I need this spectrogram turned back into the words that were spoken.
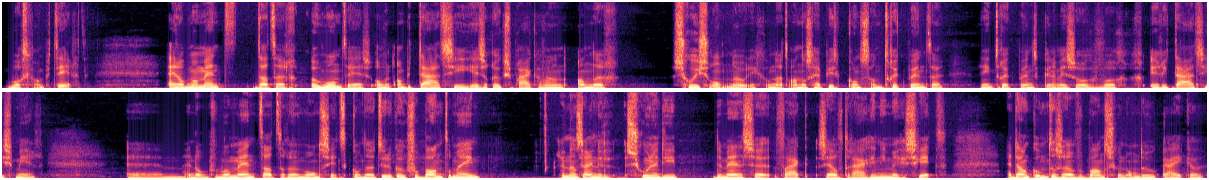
wordt geamputeerd. En op het moment dat er een wond is of een amputatie, is er ook sprake van een ander schoeisel nodig. Omdat anders heb je constant drukpunten. Die drukpunten kunnen weer zorgen voor irritaties meer. Um, en op het moment dat er een wond zit, komt er natuurlijk ook verband omheen. En dan zijn de schoenen die de mensen vaak zelf dragen niet meer geschikt. En dan komt er zo'n verbandschoen om de hoek kijken.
